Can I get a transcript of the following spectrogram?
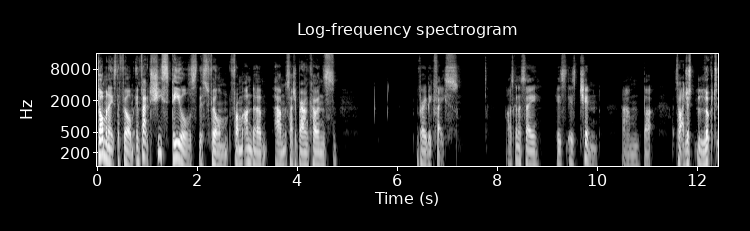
dominates the film. In fact, she steals this film from under um, Sacha Baron Cohen's very big face. I was going to say his his chin, um, but so I just looked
